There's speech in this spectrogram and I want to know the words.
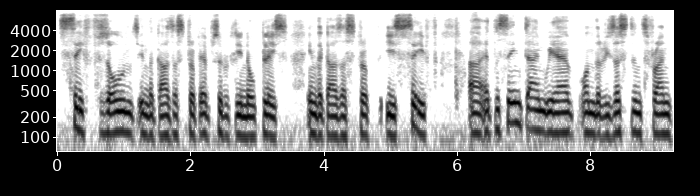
safe zones in the Gaza Strip. Absolutely no place in the Gaza Strip is safe. Uh, at the same time, we have on the resistance front,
